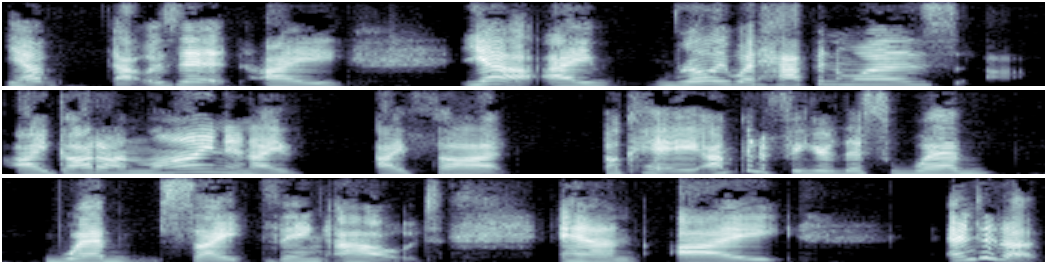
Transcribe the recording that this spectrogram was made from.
Yep, that was it. I yeah, I really what happened was I got online and I I thought, okay, I'm going to figure this web website thing out. And I ended up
